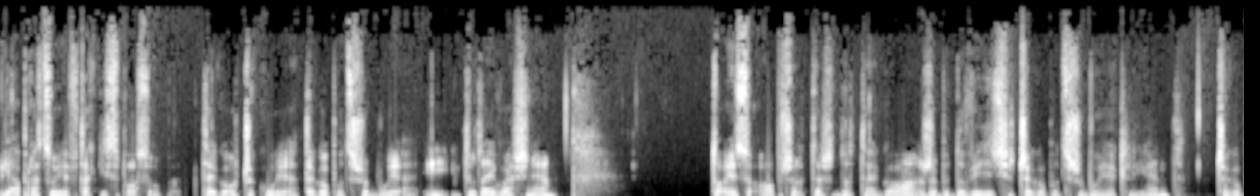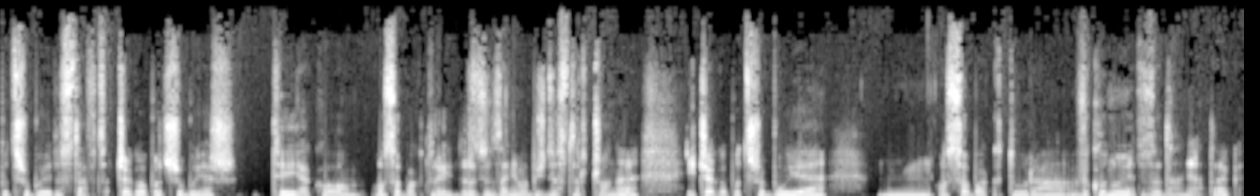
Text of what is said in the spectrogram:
ja pracuję w taki sposób, tego oczekuję, tego potrzebuję. I, i tutaj właśnie to jest obszar też do tego, żeby dowiedzieć się, czego potrzebuje klient, czego potrzebuje dostawca, czego potrzebujesz ty jako osoba, której rozwiązanie ma być dostarczone i czego potrzebuje mm, osoba, która wykonuje te zadania, tak?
